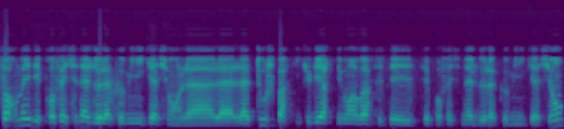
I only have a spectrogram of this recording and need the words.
former des professionnels de la communication. La, touche particulière qu'ils vont avoir ces, ces, professionnels de la communication,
